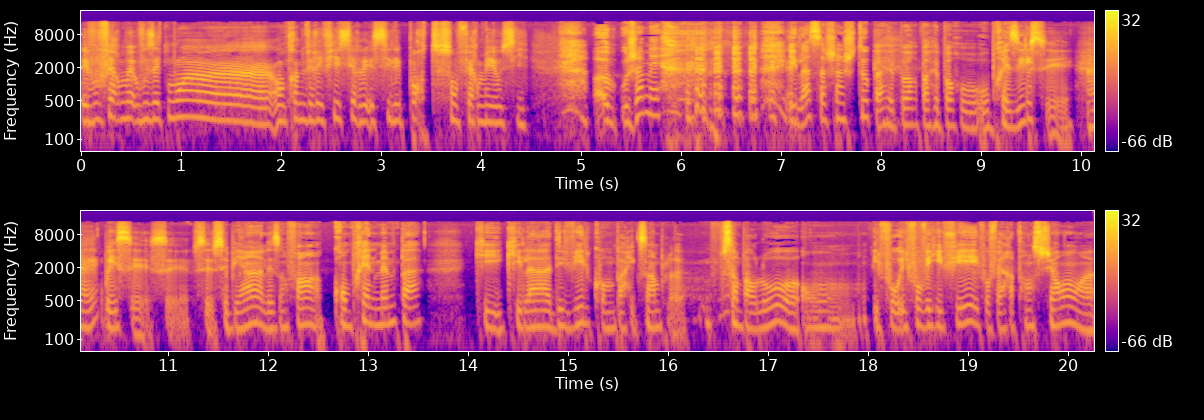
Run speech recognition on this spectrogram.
Et vous, fermez, vous êtes moins euh, en train de vérifier si, si les portes sont fermées aussi? Euh, jamais. et là, ça change tout par rapport, par rapport au, au Brésil. Ouais. oui, c'est bien. Les enfants comprennent même pas qu'il a des villes comme par exemple São Paulo. On, il faut il faut vérifier, il faut faire attention.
